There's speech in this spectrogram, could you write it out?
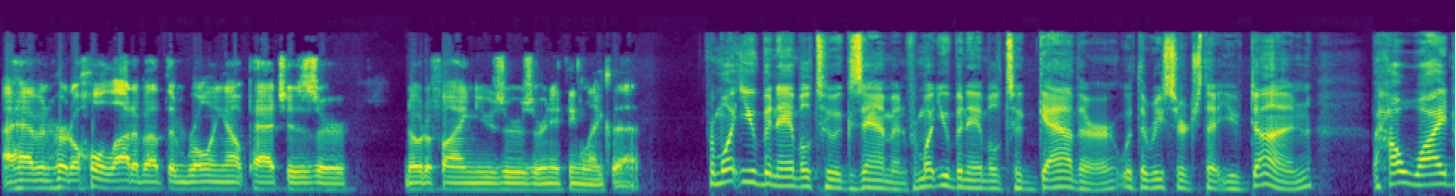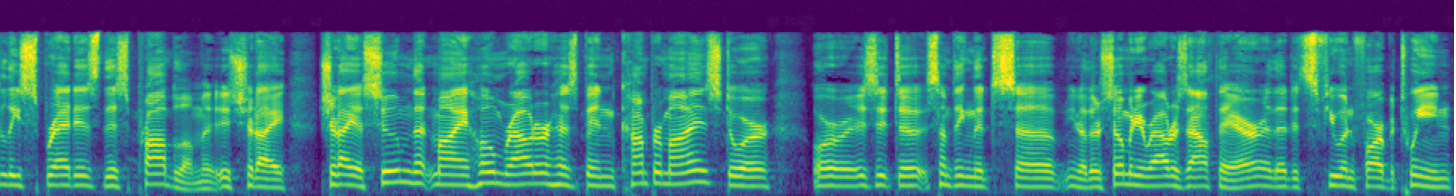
I haven't heard a whole lot about them rolling out patches or notifying users or anything like that. From what you've been able to examine, from what you've been able to gather with the research that you've done, how widely spread is this problem? Should I should I assume that my home router has been compromised, or or is it uh, something that's uh, you know there's so many routers out there that it's few and far between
